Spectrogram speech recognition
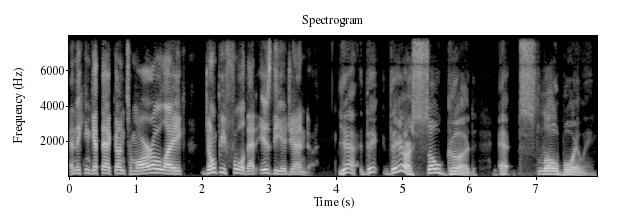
and they can get that gun tomorrow, like don't be fooled. That is the agenda. Yeah, they they are so good at slow boiling.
